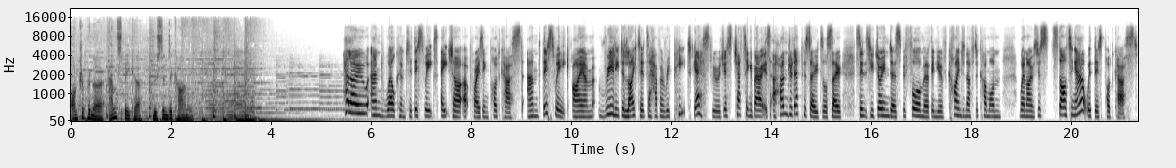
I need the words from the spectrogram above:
entrepreneur and speaker, Lucinda Carney. And welcome to this week's HR Uprising podcast. And this week, I am really delighted to have a repeat guest. We were just chatting about it's 100 episodes or so since you joined us before, Mervyn. You're kind enough to come on when I was just starting out with this podcast.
